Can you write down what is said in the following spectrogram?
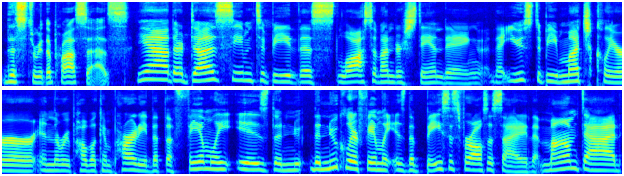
this through the process. Yeah, there does seem to be this loss of understanding that used to be much clearer in the Republican Party that the family is the nu- the nuclear family is the basis for all society that mom dad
